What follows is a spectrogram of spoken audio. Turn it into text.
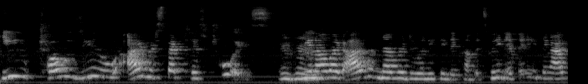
he chose you. I respect his choice. Mhm. You know, like I would never do anything to come between. If anything, I,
